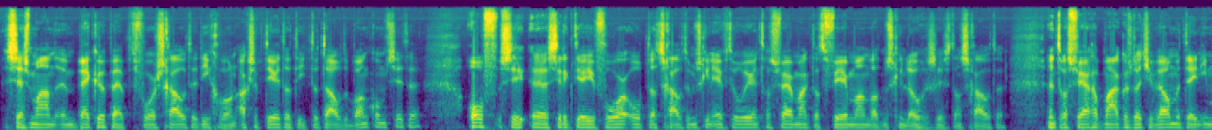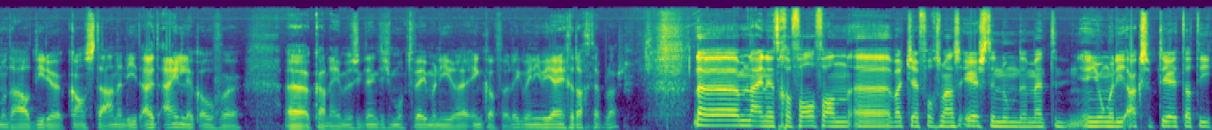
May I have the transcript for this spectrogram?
zes maanden een backup hebt voor Schouten... die gewoon accepteert dat hij totaal op de bank komt zitten. Of selecteer je voor op dat Schouten misschien eventueel weer een transfer maakt... dat Veerman, wat misschien logischer is dan Schouten... een transfer gaat maken, zodat je wel meteen iemand haalt die er kan staan... en die het uiteindelijk over uh, kan nemen. Dus ik denk dat je hem op twee manieren in kan vullen. Ik weet niet wie jij in gedachten hebt, Lars. Uh, nou, in het geval van uh, wat jij volgens mij als eerste noemde... met een jongen die accepteert dat hij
